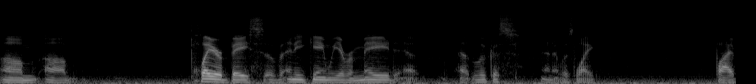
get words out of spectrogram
um, um, player base of any game we ever made at, at Lucas, and it was like 5%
